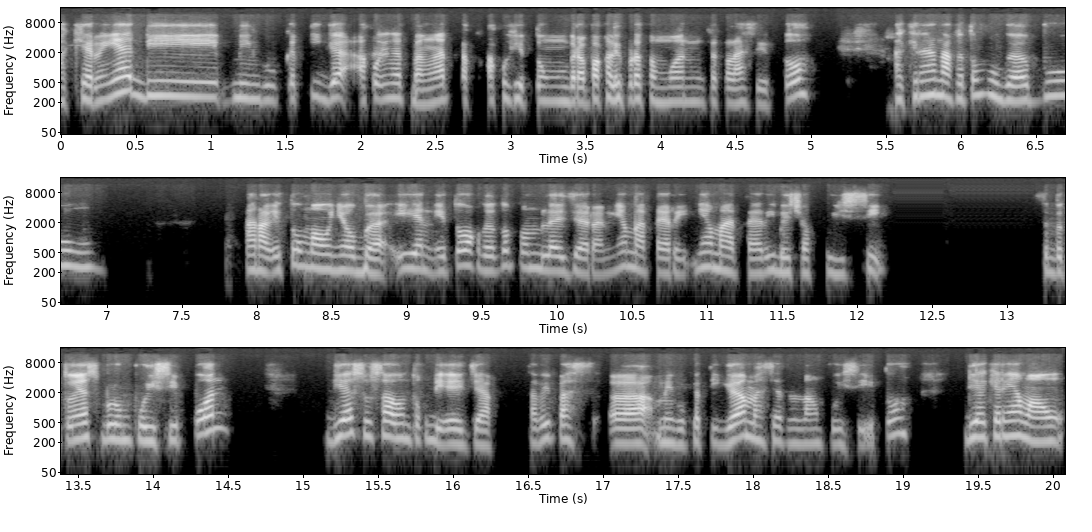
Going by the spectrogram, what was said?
Akhirnya di minggu ketiga aku ingat banget aku hitung berapa kali pertemuan ke kelas itu, akhirnya anak itu mau gabung. Anak itu mau nyobain. Itu waktu itu pembelajarannya materinya materi baca puisi. Sebetulnya sebelum puisi pun dia susah untuk diejak. Tapi pas uh, minggu ketiga masih tentang puisi itu dia akhirnya mau.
